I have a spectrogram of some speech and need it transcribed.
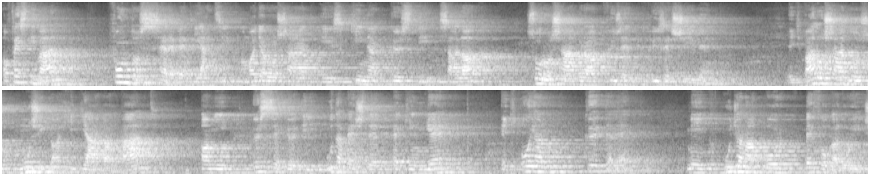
A fesztivál fontos szerepet játszik a Magyarország és Kína közti szálak szorosabbra fűzet- fűzésében. Egy valóságos muzsika hitjával vált, ami összeköti Budapestet Pekinggel, egy olyan köteleg, még ugyanakkor befogadó is,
